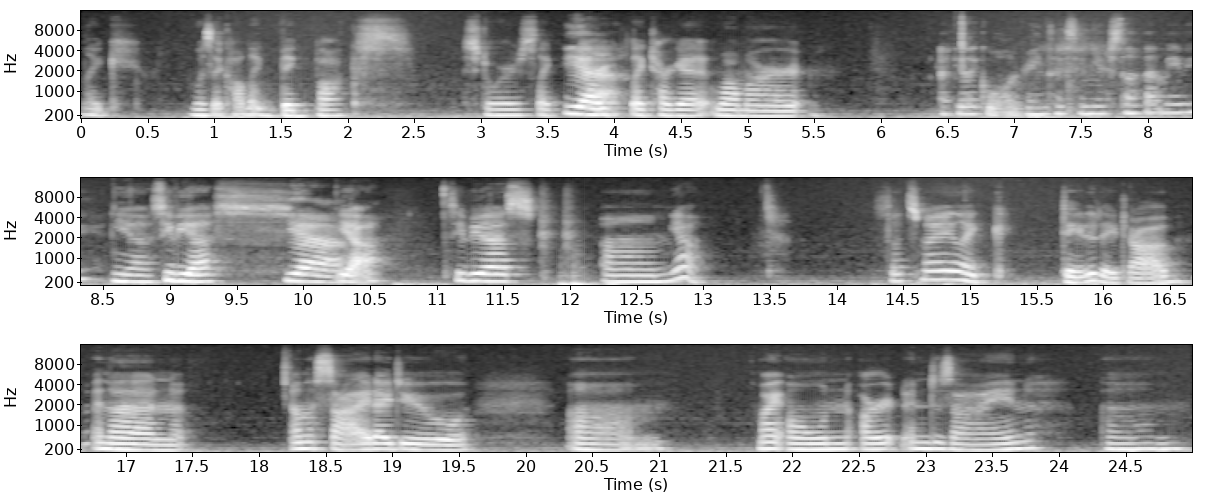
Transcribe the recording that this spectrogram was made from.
like what's it called like big box stores like Yeah. like Target, Walmart, I feel like Walgreens I've seen your stuff at maybe. yeah, CVS. Yeah. Yeah. CVS. Um yeah. So that's my like day-to-day job and then on the side I do um my own art and design. Um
